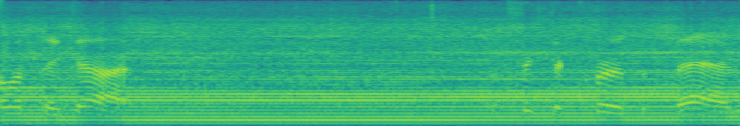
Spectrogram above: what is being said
wonder what they got. Looks like they cleared the bend.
